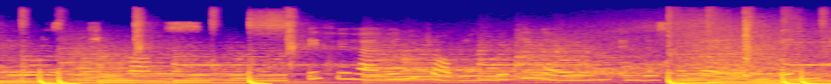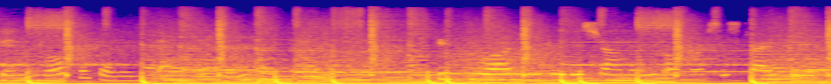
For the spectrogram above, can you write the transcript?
the description box. If you have any problem booking a room in this hotel, then you can drop a comment and we will help you. If you are new to this channel or not subscribed yet,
